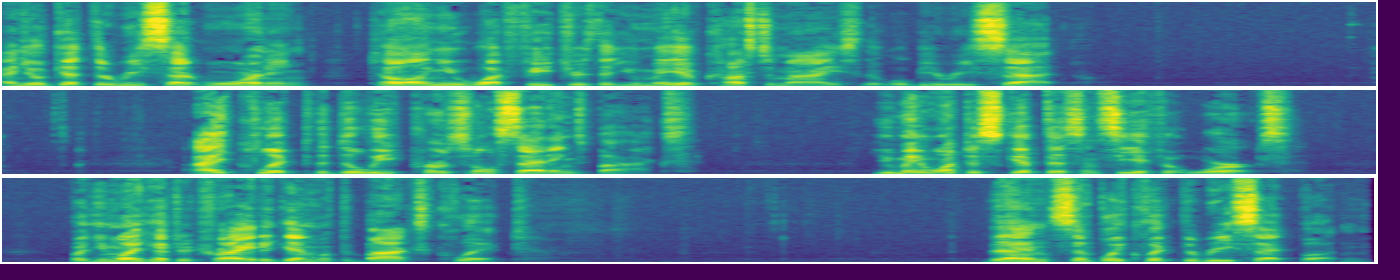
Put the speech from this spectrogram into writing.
and you'll get the reset warning telling you what features that you may have customized that will be reset. I clicked the Delete Personal Settings box. You may want to skip this and see if it works, but you might have to try it again with the box clicked. Then simply click the Reset button.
